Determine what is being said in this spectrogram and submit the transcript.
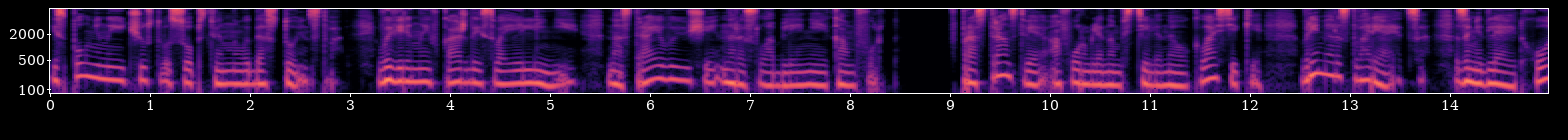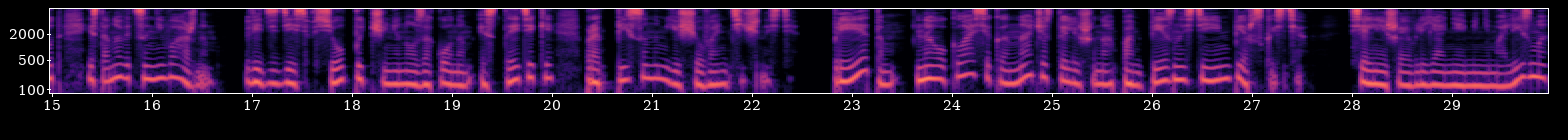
исполненные чувства собственного достоинства, выверенные в каждой своей линии, настраивающие на расслабление и комфорт. В пространстве, оформленном в стиле неоклассики, время растворяется, замедляет ход и становится неважным, ведь здесь все подчинено законам эстетики, прописанным еще в античности. При этом неоклассика начисто лишена помпезности и имперскости. Сильнейшее влияние минимализма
